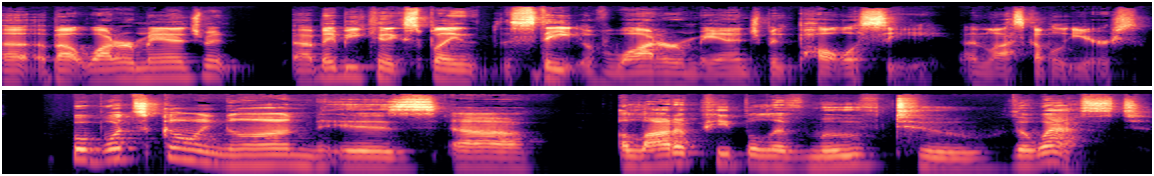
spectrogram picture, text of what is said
uh, about water management. Uh, maybe you can explain the state of water management policy in the last couple of years. Well, what's going on is uh, a lot of people have moved to the West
